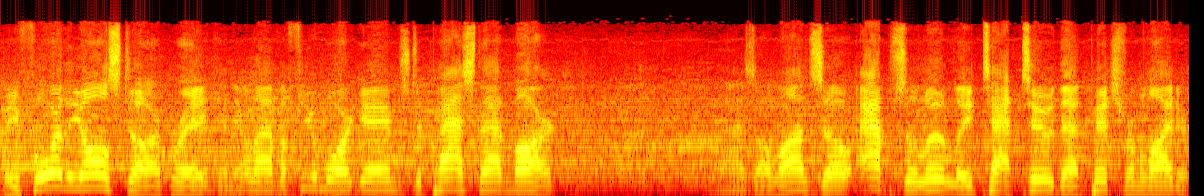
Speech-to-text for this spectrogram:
before the All Star break, and he'll have a few more games to pass that mark as Alonso absolutely tattooed that pitch from Leiter.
